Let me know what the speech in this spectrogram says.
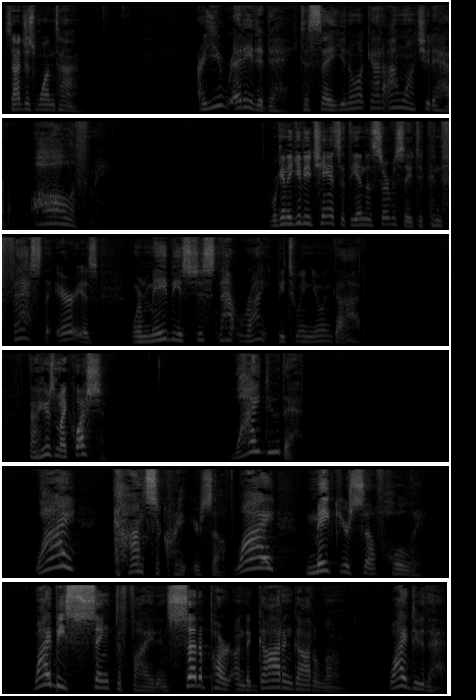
It's not just one time. Are you ready today to say, you know what, God, I want you to have all of me? We're going to give you a chance at the end of the service today to confess the areas where maybe it's just not right between you and God. Now, here's my question why do that? Why consecrate yourself? Why make yourself holy? Why be sanctified and set apart unto God and God alone? Why do that?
